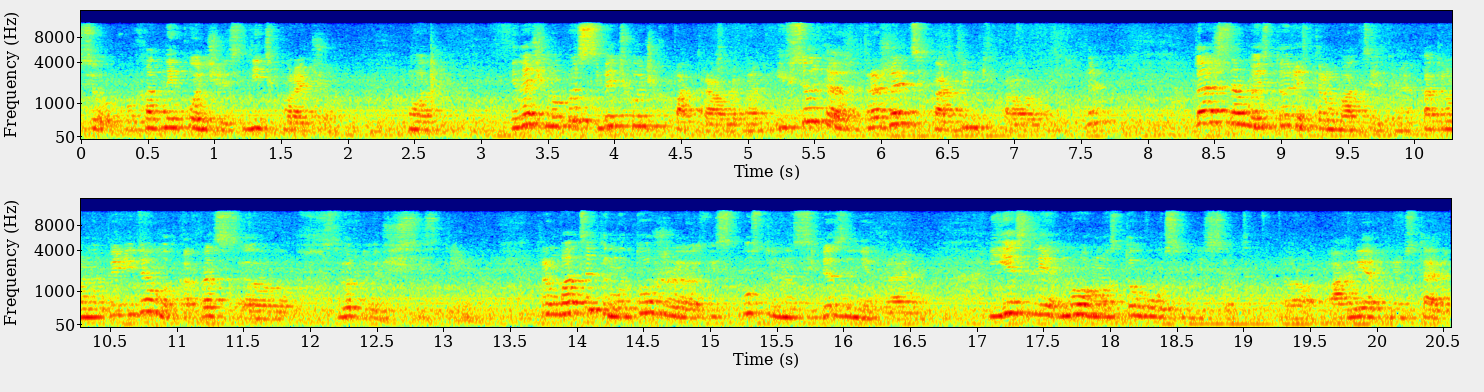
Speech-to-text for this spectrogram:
все, выходные кончились, идите к врачу. Вот. Иначе мы просто себя тихонечко потравливаем. И все это отражается в картинке крови. Да? Та же самая история с тромбоцитами, к которым мы перейдем вот как раз э, в свертывающей системе. Тромбоциты мы тоже искусственно себе занижаем. Если норма 180, э, а верхнюю ставят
